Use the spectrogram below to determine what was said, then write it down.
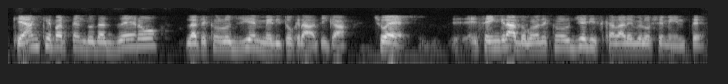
che anche partendo da zero la tecnologia è meritocratica, cioè sei in grado con la tecnologia di scalare velocemente,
